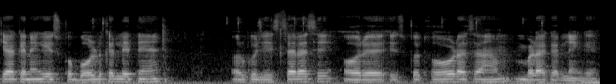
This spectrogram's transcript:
क्या करेंगे, इसको बोल्ड कर लेते हैं और कुछ इस तरह से, और इसको थोड़ा सा हम बड़ा कर लेंगे।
